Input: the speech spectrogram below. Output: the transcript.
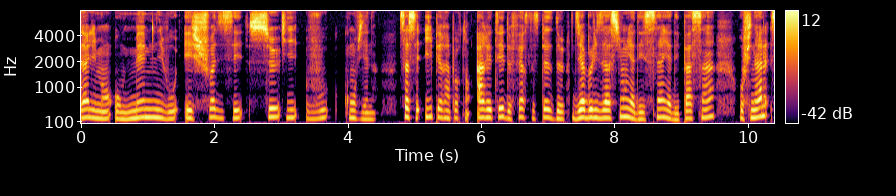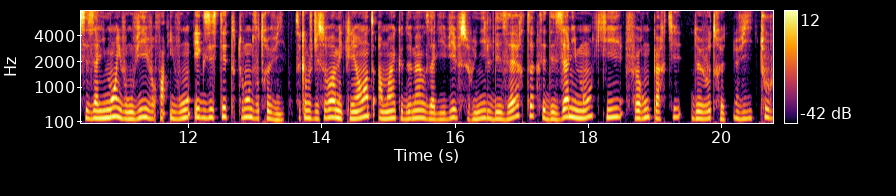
aliments au même niveau et choisissez ceux qui vous conviennent. Ça, c'est hyper important. Arrêtez de faire cette espèce de diabolisation. Il y a des sains, il y a des pas sains. Au final, ces aliments, ils vont vivre, enfin, ils vont exister tout au long de votre vie. C'est comme je dis souvent à mes clientes, à moins que demain vous alliez vivre sur une île déserte, c'est des aliments qui feront partie de votre vie tout le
